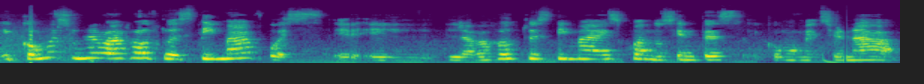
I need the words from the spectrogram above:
¿Y cómo es una baja autoestima? Pues el- el- la baja autoestima es cuando sientes, como mencionaba,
